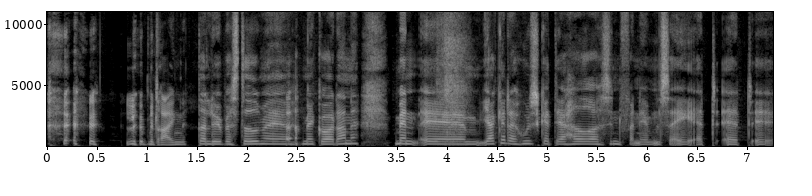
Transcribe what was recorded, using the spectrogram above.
løb med drengene. der løb afsted med, med godterne. Men øh, jeg kan da huske, at jeg havde også en fornemmelse af, at, at øh,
